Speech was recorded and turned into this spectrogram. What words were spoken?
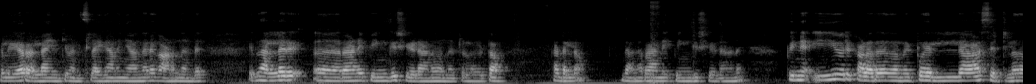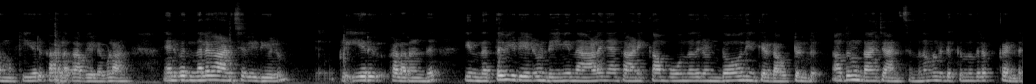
ക്ലിയർ അല്ല എനിക്ക് മനസ്സിലായി. കാരണം ഞാൻ തന്നെ കാണുന്നുണ്ട്. ഇത് നല്ലൊരു റാണി പിങ്ക് ഷെയ്ഡാണ് വന്നിട്ടുള്ളത് കേട്ടോ. കണ്ടല്ലോ? ഇതാണ് റാണി പിങ്ക് ഷെയ്ഡാണ് പിന്നെ ഈ ഒരു കളർ എന്ന് പറഞ്ഞാൽ ഇപ്പോൾ എല്ലാ സെറ്റിലും നമുക്ക് ഈ ഒരു കളർ അവൈലബിൾ ആണ്. ഞാനിപ്പോൾ ഇന്നലെ കാണിച്ച വീഡിയോയിലും ഈ ഒരു ഉണ്ട്. ഇന്നത്തെ വീഡിയോയിലും ഉണ്ട്. ഇനി നാളെ ഞാൻ കാണിക്കാൻ പോകുന്നതിലുണ്ടോ എന്ന് എനിക്ക് ഡൗട്ട് ഉണ്ട്. അതിലുണ്ടാകാൻ ചാൻസ് ഉണ്ട്. നമ്മൾ എടുക്കുന്നതിലൊക്കെ ഉണ്ട്.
